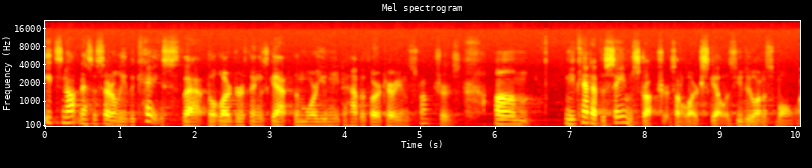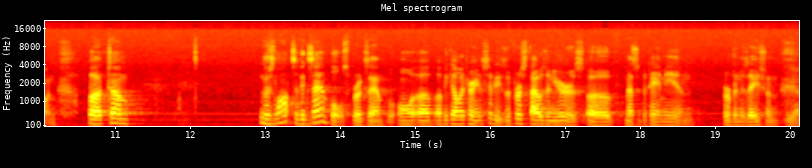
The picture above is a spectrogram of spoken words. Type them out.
it's not necessarily the case that the larger things get, the more you need to have authoritarian structures. Um, you can't have the same structures on a large scale as you do on a small one. But um, there's lots of examples, for example, of, of egalitarian cities. The first thousand years of Mesopotamian urbanization, Yeah.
